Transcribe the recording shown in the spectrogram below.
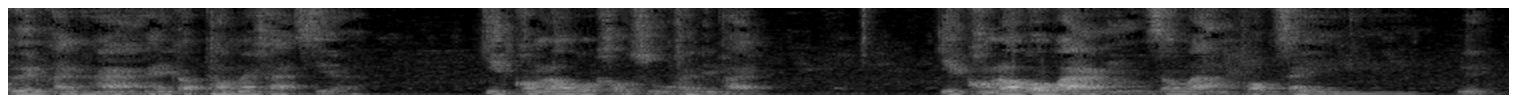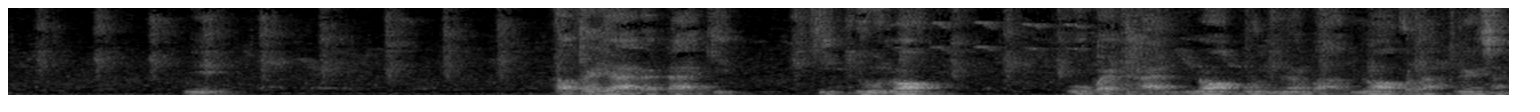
คืนขันห้าให้กับธรรมชาติเสีย จิตของเราก็เข้าสู่พระนิพพานจิตของเราก็ว่างสว่างผ่องใสนี่นี่ อัพยากตาจิต จิตอยู่นอก อุปทานนอกบุญเนื้อบาปนอกรักเนื้อชัง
